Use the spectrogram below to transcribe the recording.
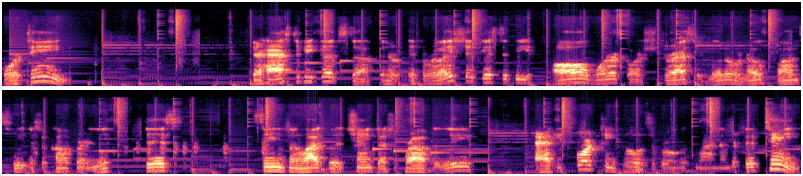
14 there has to be good stuff. If a relationship gets to be all work or stress with little or no fun, sweetness, or comfort, and if this seems unlikely to change, I should probably leave. Aggie's 14th rule is a rule of mine. Number 15.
